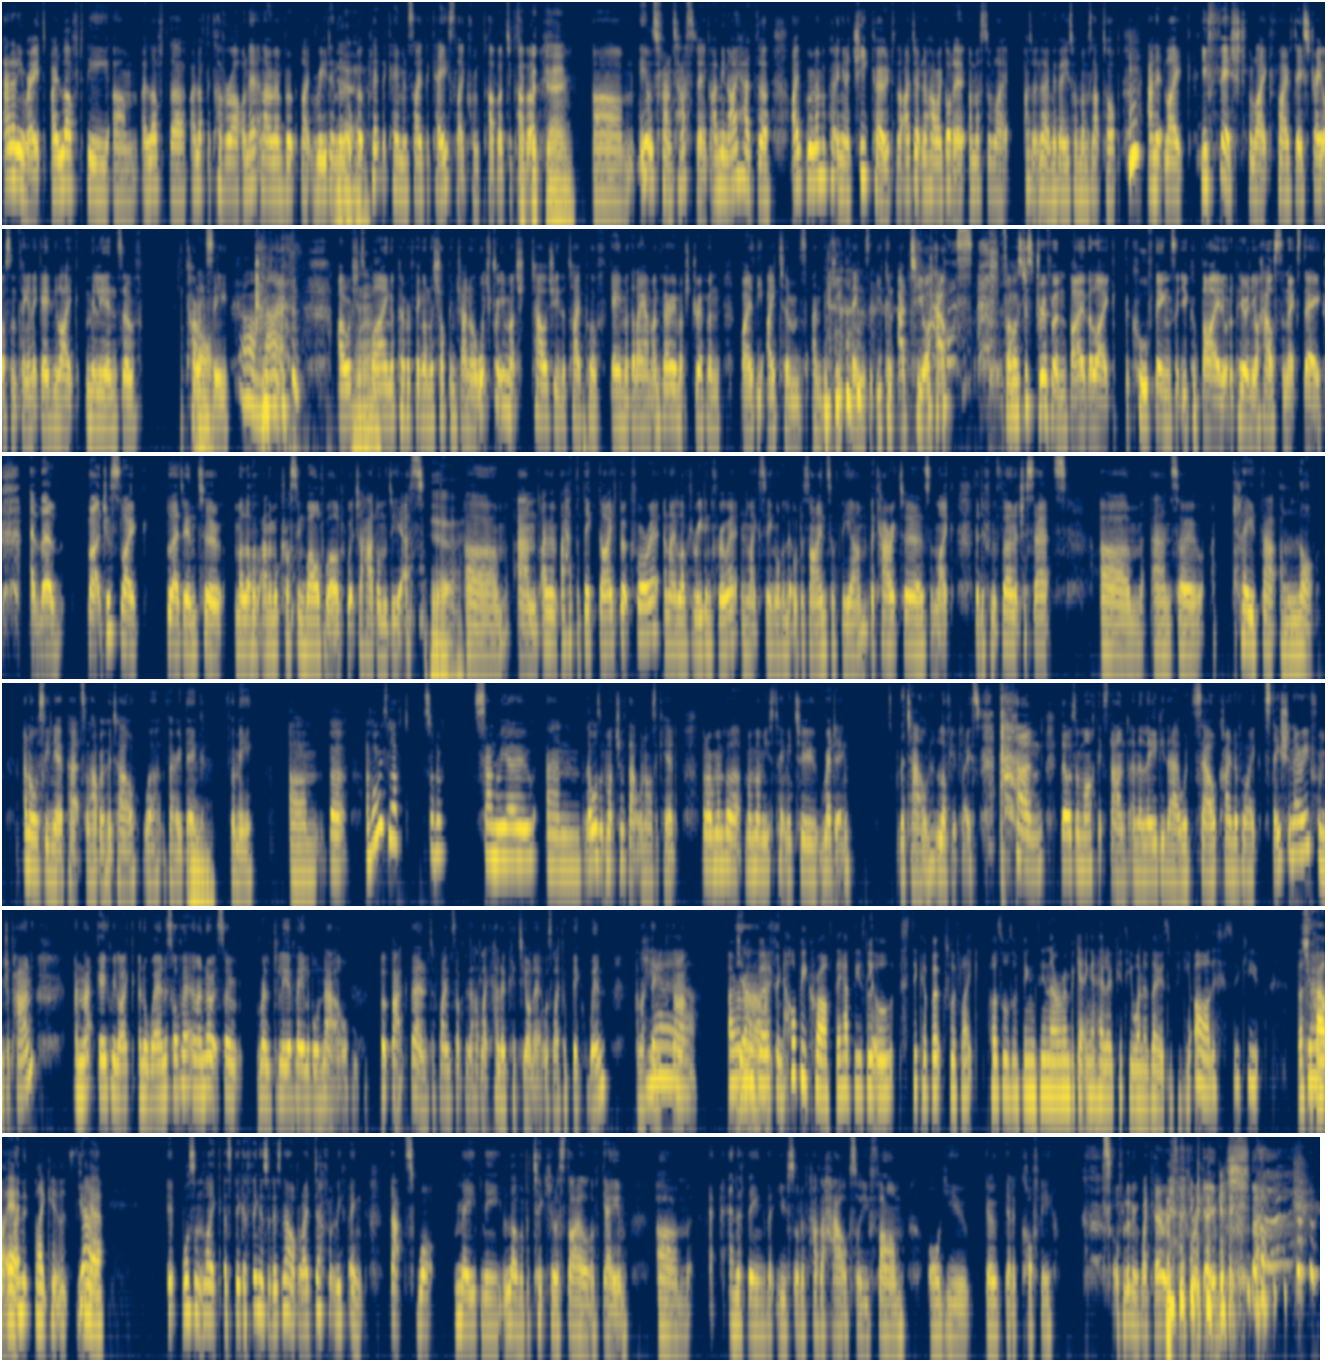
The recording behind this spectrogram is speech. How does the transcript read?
At any rate, I loved the um I loved the I loved the cover art on it and I remember like reading the little booklet that came inside the case like from cover to It's a cover. good game. Um it was fantastic. I mean, I had the I remember putting in a cheat code that I don't know how I got it. I must have like I don't know, maybe I used my mum's laptop Mm. and it like you fished for like 5 days straight or something and it gave you like millions of currency. Oh, And nice. I was just Wow. buying up everything on the shopping channel, which pretty much tells you the type of gamer that I am. I'm very much driven by the items and the cute things that you can add to your house. So I was just driven by the like the cool things that you could buy and it would appear in your house the next day. And then that just like bled into my love of Animal Crossing Wild World, which I had on the DS. Yeah. Um, and I I had the big guidebook for it, and I loved reading through it and like seeing all the little designs of the um the characters and like the different furniture sets. Um, and so I played that a lot. And obviously, Neopets and Habbo Hotel were very big Mm. for me. Um, but I've always loved sort of Sanrio, and there wasn't much of that when I was a kid. But I remember my mum used to take me to Reading, the town, lovely place, and there was a market stand, and the lady there would sell kind of like stationery from Japan, and that gave me like an awareness of it. And I know it's so readily available now, but back then to find something that had like Hello Kitty on it was like a big win. And I think that yeah. I yeah, I remember think- Hobbycraft, they had these little sticker books with like puzzles and things in. I remember getting a Hello Kitty one of those and thinking, oh, this is so cute. That's about it. it- Like it was, Yeah. yeah. it wasn't like as big a thing as it is now, but I definitely think that's what made me love a particular style of game. Um, anything that you sort of have a house or you farm or you go get a coffee, sort of living vicariously for a game.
